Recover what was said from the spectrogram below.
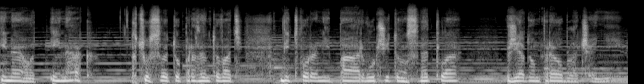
iného inak, chcú svetu prezentovať vytvorený pár v určitom svetle, v žiadom preoblečení.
